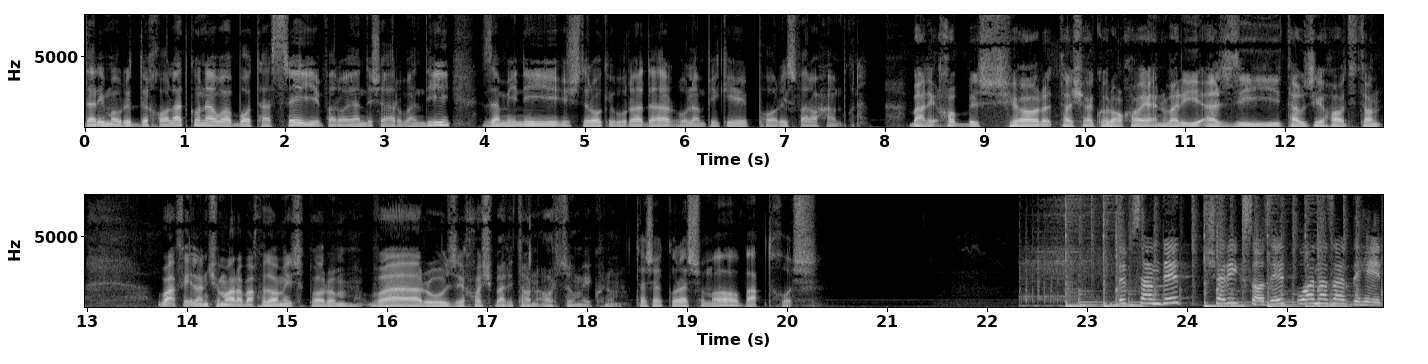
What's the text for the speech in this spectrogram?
در این مورد دخالت کنه و با تسریع فرایند شهروندی زمینه اشتراک او را در المپیک پاریس فراهم کنه. بله خب بسیار تشکر آقای انوری از توضیحاتتان و فعلا شما را به خدا می سپارم و روز خوش برتان آرزو می کنم. تشکر از شما. وقت خوش. بپسندید شریک سازید و نظر دهید.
